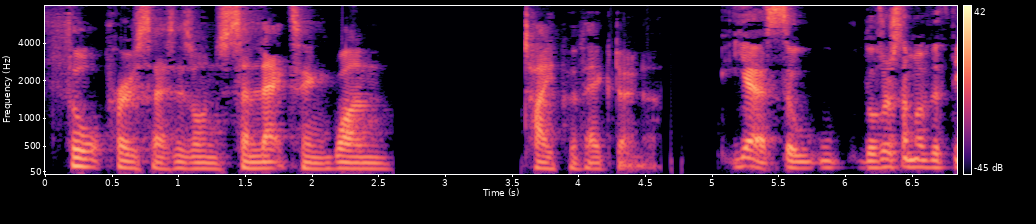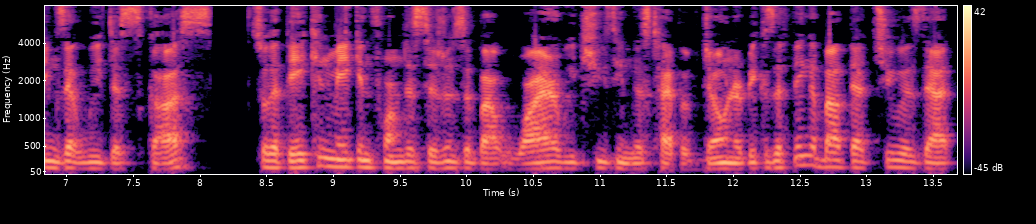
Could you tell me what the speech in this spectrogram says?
thought processes on selecting one type of egg donor. Yes. So those are some of the things that we discuss so that they can make informed decisions about why are we choosing this type of donor. Because the thing about that too is that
